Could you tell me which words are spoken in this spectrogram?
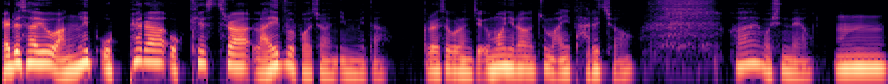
베르사유 왕립 오페라 오케스트라 라이브 버전입니다. 그래서 그런지 음원이랑은 좀 많이 다르죠. 아, 멋있네요. 음,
